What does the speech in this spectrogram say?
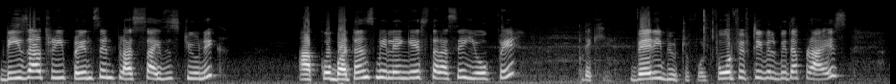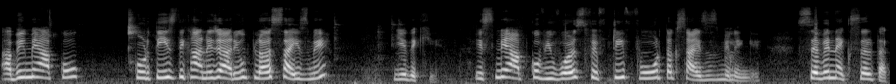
These are three prints in plus sizes tunic आपको बटन्स मिलेंगे इस तरह से योग पे। देखिए very beautiful 450 will be the price अभी मैं आपको कुर्तीज दिखाने जा रही हूँ प्लस साइज़ में। ये देखिए इसमें आपको व्यूवर्स 54 तक साइजेस मिलेंगे 7 एक्सएल तक।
